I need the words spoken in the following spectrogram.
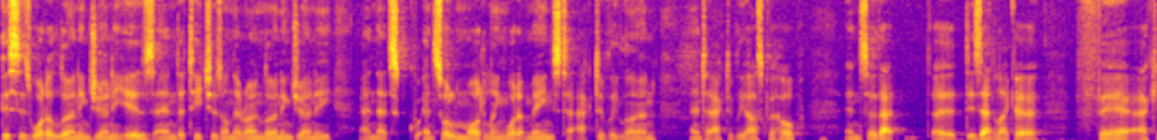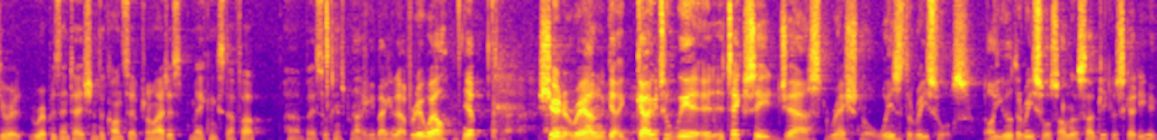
this is what a learning journey is and the teacher's on their own learning journey and that's and sort of modeling what it means to actively learn and to actively ask for help. And so that uh, is that like a fair accurate representation of the concept or am I just making stuff up uh, based off inspiration? I think you're making it up very well. Yep. Sharing it around. Go, go to where it's actually just rational. Where's the resource? Oh you're the resource on the subject. Let's go to you.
